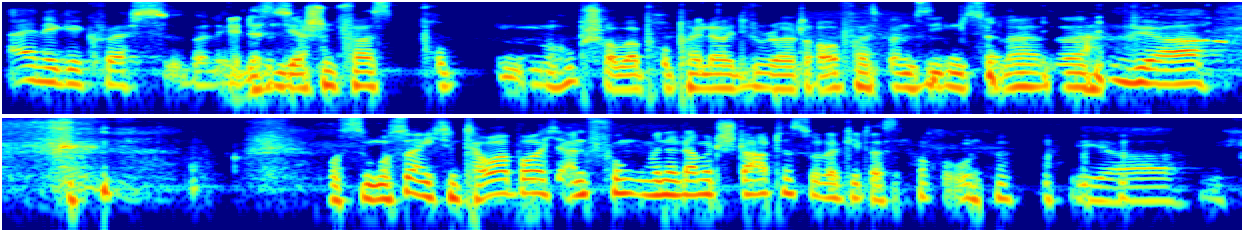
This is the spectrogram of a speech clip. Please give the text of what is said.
einige Crashs überlebt. Ja, das sind ja schon fast Pro Hubschrauberpropeller, die du da drauf hast beim 7 Zöller. Also, ja, musst, du, musst du eigentlich den Tower bei euch anfunken, wenn du damit startest, oder geht das noch ohne? ja, ich,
